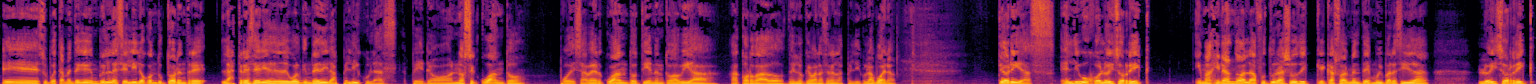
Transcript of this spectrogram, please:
Eh, supuestamente Gimple es el hilo conductor entre las tres series de The Walking Dead y las películas, pero no sé cuánto puede saber, cuánto tienen todavía acordado de lo que van a hacer en las películas. Bueno, teorías. El dibujo lo hizo Rick, imaginando a la futura Judith, que casualmente es muy parecida. Lo hizo Rick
